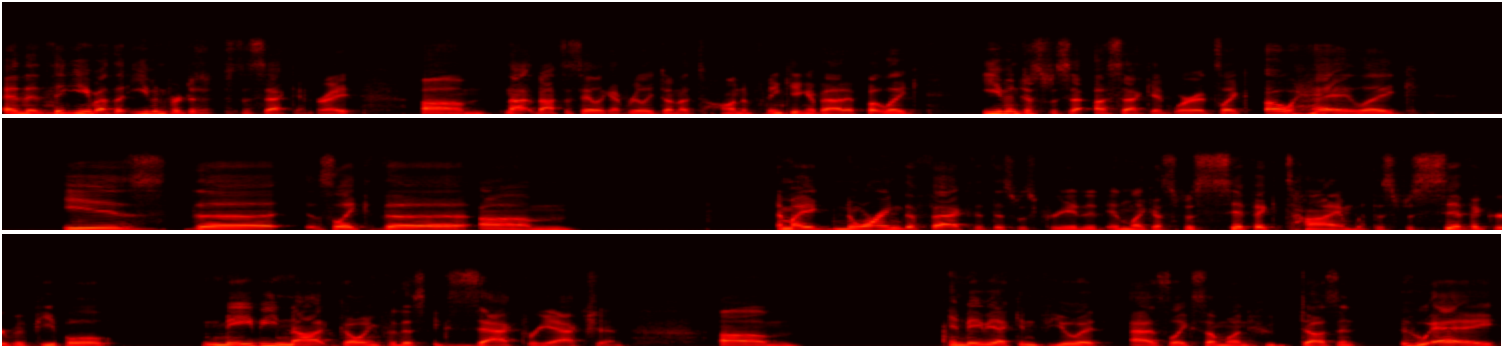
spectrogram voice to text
And then thinking about that even for just a second, right? Um, not not to say like I've really done a ton of thinking about it, but like even just a, se- a second where it's like, oh hey, like is the it's like the um am I ignoring the fact that this was created in like a specific time with a specific group of people maybe not going for this exact reaction um and maybe I can view it as like someone who doesn't who a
